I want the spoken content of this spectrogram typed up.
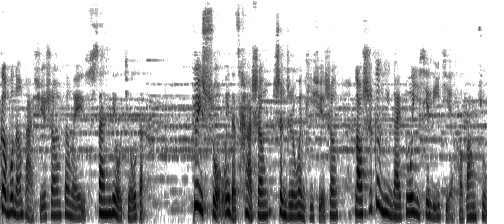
更不能把学生分为三六九等。对所谓的差生甚至问题学生，老师更应该多一些理解和帮助。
